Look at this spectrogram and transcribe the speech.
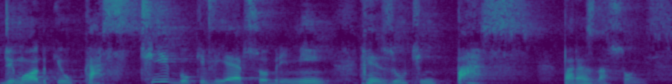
de modo que o castigo que vier sobre mim resulte em paz para as nações.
